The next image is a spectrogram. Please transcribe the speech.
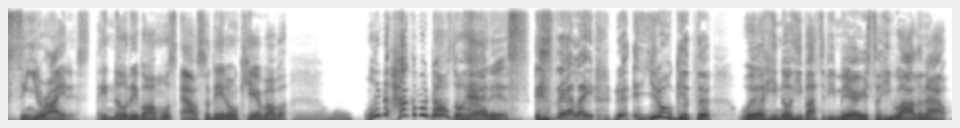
senioritis. They know they're almost out, so they don't care. Blah. Mhm. When, how come adults don't have this? Is that like you don't get the well? He know he about to be married, so he wilding out.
